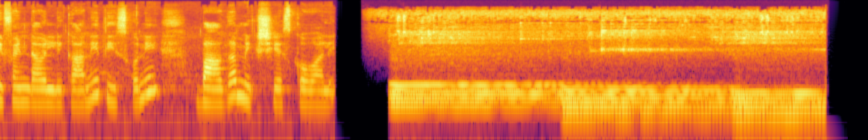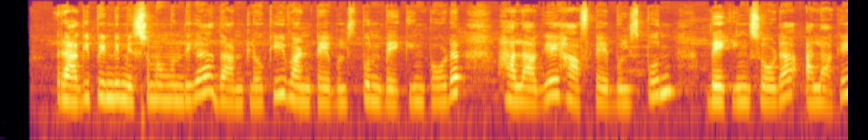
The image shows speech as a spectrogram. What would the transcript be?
రిఫైండ్ ఆయిల్ని కానీ తీసుకొని బాగా మిక్స్ చేసుకోవాలి. రాగి పిండి మిశ్రమం ఉందిగా దాంట్లోకి వన్ టేబుల్ స్పూన్ బేకింగ్ పౌడర్ అలాగే హాఫ్ టేబుల్ స్పూన్ బేకింగ్ సోడా అలాగే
